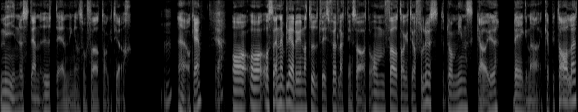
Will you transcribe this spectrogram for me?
minus den utdelningen som företaget gör. Mm. Eh? Okay? Ja. Och, och, och sen blir det ju naturligtvis följaktligen så att om företaget gör förlust, då minskar ju det egna kapitalet.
